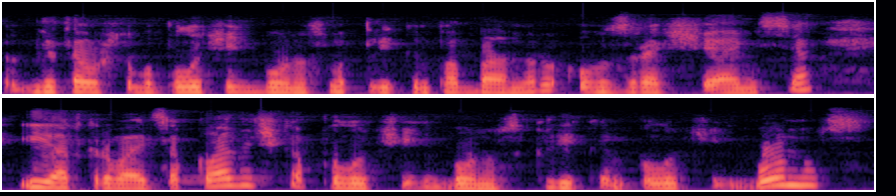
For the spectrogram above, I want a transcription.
Для того, чтобы получить бонус, мы кликаем по баннеру, возвращаемся. И открывается вкладочка «Получить бонус». Кликаем «Получить бонус».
